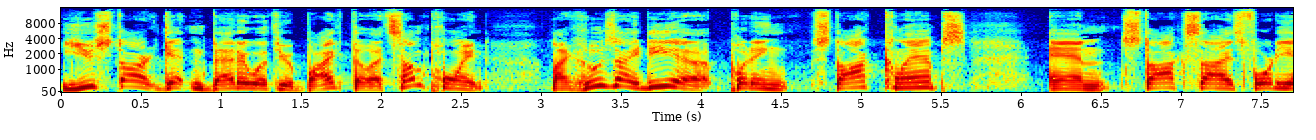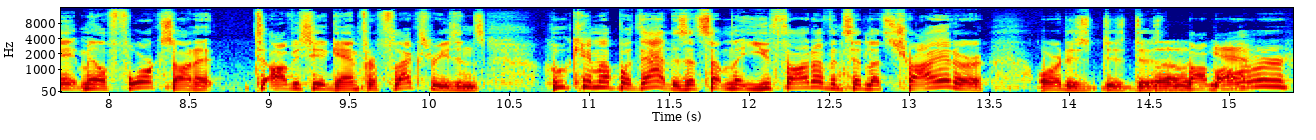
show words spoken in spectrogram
You start getting better with your bike, though. At some point, like whose idea putting stock clamps and stock size 48 mil forks on it? To, obviously, again for flex reasons. Who came up with that? Is that something that you thought of and said, "Let's try it," or or does does, does Well, Bob yeah. Oliver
